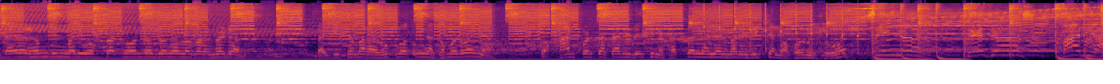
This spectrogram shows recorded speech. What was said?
ડ્રાઈવર સમજીને મારી ઓકાતનો અંદાજો ન લગાડો, મેડમ. બાકી તમારા રૂપમાં તમને ખબર હોય ને, તો હાન પડતા તારી રિક્ષીને હત્તર ન લઈને મારી રિક્ષામાં ભરું છું સિંગર તેજસ બારિયા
